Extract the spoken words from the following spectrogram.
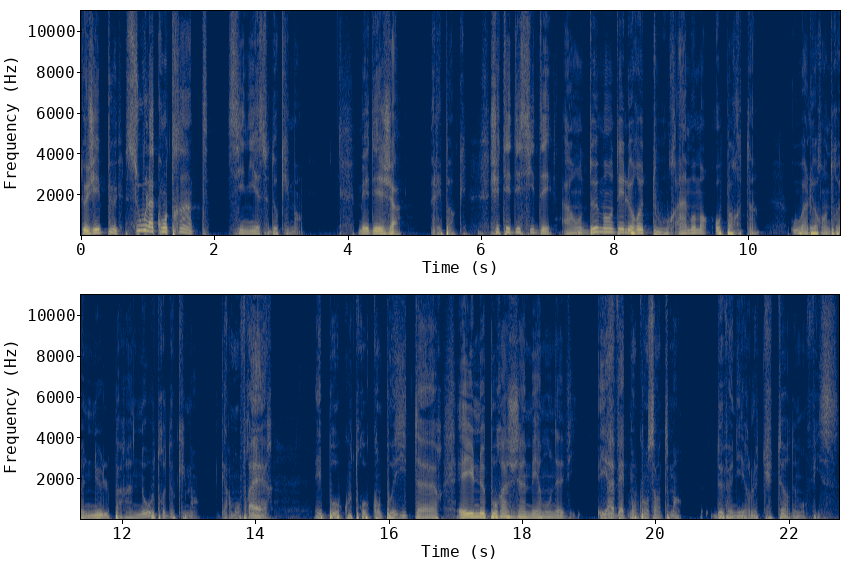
que j'ai pu, sous la contrainte, signer ce document. Mais déjà, à l'époque, j'étais décidé à en demander le retour à un moment opportun ou à le rendre nul par un autre document, car mon frère est beaucoup trop compositeur et il ne pourra jamais, à mon avis, et avec mon consentement, devenir le tuteur de mon fils.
